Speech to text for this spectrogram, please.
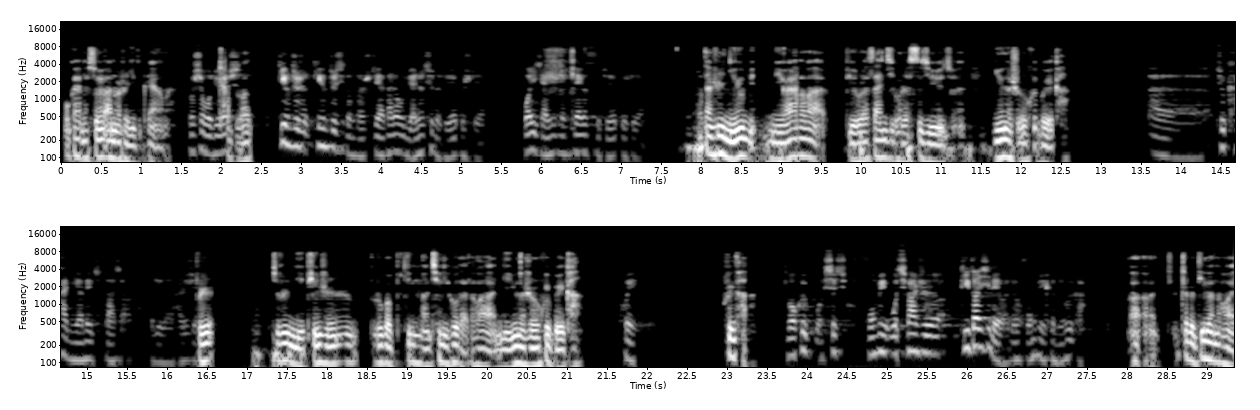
我感觉所有安卓手机都这样的。不是，我觉得是定制定制系统可能是这样，但是我原生系统绝对不是这样。我以前用的 Nex 绝对不是这样。但是你用米米 UI 的话，比如说三 G 或者四 G 运存，你用的时候会不会卡？呃，就看你要内存大小，我觉得还是不是，就是你平时如果不经常清理后台的话，你用的时候会不会卡？会，会卡。怎么会？我是红米，我起码是低端系列吧，就是红米肯定会卡。啊啊，这个低端的话，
